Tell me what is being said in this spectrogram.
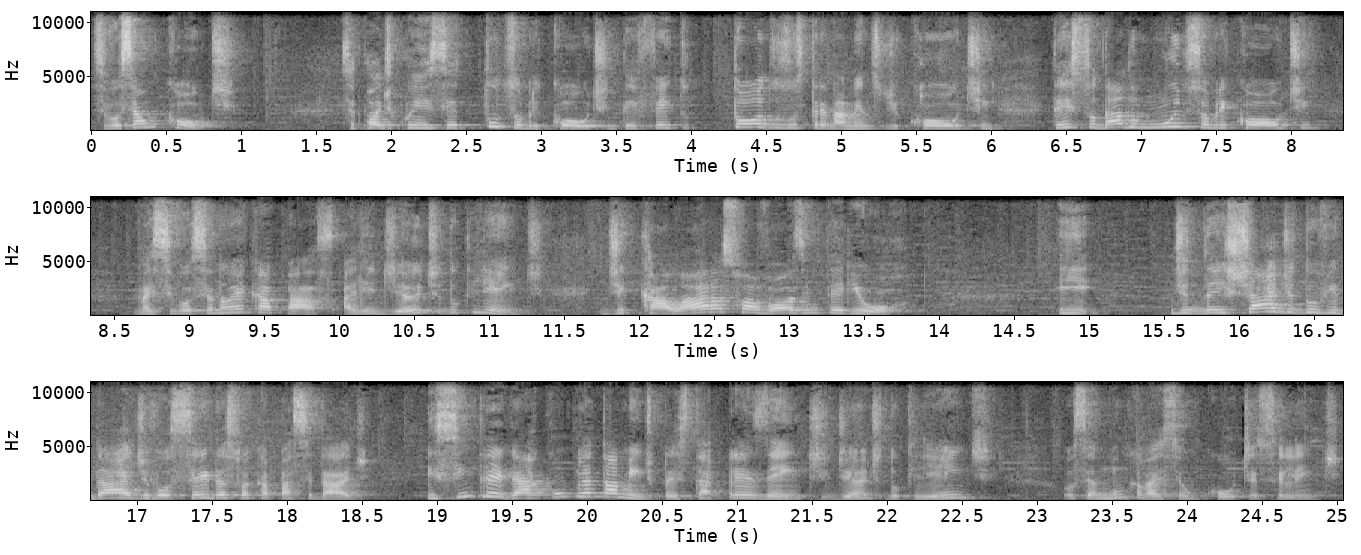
Se você é um coach, você pode conhecer tudo sobre coaching, ter feito todos os treinamentos de coaching, ter estudado muito sobre coaching, mas se você não é capaz, ali diante do cliente, de calar a sua voz interior e de deixar de duvidar de você e da sua capacidade e se entregar completamente para estar presente diante do cliente, você nunca vai ser um coach excelente.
